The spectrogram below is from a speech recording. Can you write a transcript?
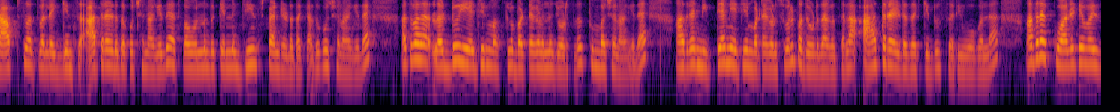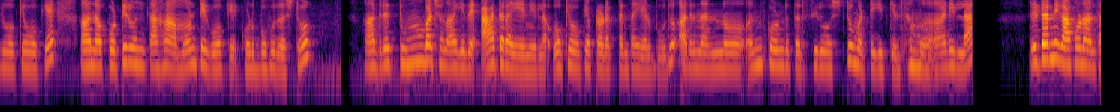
ಟಾಪ್ಸು ಅಥವಾ ಲೆಗ್ಗಿನ್ಸ್ ಆ ಥರ ಇಡೋದಕ್ಕೂ ಚೆನ್ನಾಗಿದೆ. ಅಥವಾ ಒಂದೊಂದಕ್ಕೆ ಜೀನ್ಸ್ ಪ್ಯಾಂಟ್ ಇಡೋದಕ್ಕೆ ಅದಕ್ಕೂ ಚೆನ್ನಾಗಿದೆ. ಅಥವಾ ಲಡ್ಡು, ಏಜಿನ ಮಕ್ಕಳು ಬಟ್ಟೆಗಳನ್ನು ಜೋಡಿಸೋದಕ್ಕೆ ತುಂಬ ಚೆನ್ನಾಗಿದೆ. ಆದರೆ ನಿತ್ಯನ ಏಜಿನ ಬಟ್ಟೆಗಳು ಸ್ವಲ್ಪ ದೊಡ್ಡದಾಗುತ್ತಲ್ಲ, ಆ ಥರ ಇಡೋದಕ್ಕಿದ್ದು ಸರಿ ಹೋಗಲ್ಲ. ಆದರೆ ಕ್ವಾಲಿಟಿ ವೈಸ್ ಓಕೆ ಓಕೆ ನಾವು ಕೊಟ್ಟಿರುವಂತಹ ಅಮೌಂಟಿಗೆ ಓಕೆ ಕೊಡಬಹುದಷ್ಟು. ಆದರೆ ತುಂಬ ಚೆನ್ನಾಗಿದೆ. ಆ ಥರ ಏನಿಲ್ಲ. ಓಕೆ ಓಕೆ ಪ್ರಾಡಕ್ಟ್ ಅಂತ ಹೇಳ್ಬೋದು. ಆದರೆ ನಾನು ಅಂದ್ಕೊಂಡು ತರಿಸಿರುವಷ್ಟು ಮಟ್ಟಿಗೆ ಇದು ಕೆಲಸ ಮಾಡಿಲ್ಲ. ರಿಟರ್ನಿಗೆ ಹಾಕೋಣ ಅಂತ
